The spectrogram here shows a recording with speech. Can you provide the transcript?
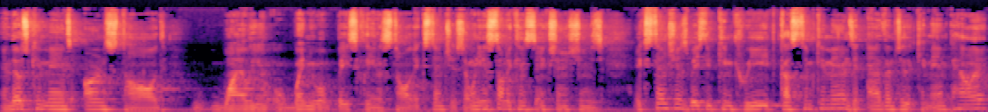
and those commands are installed while you when you will basically install extensions. So when you install extensions, extensions basically can create custom commands and add them to the command palette.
